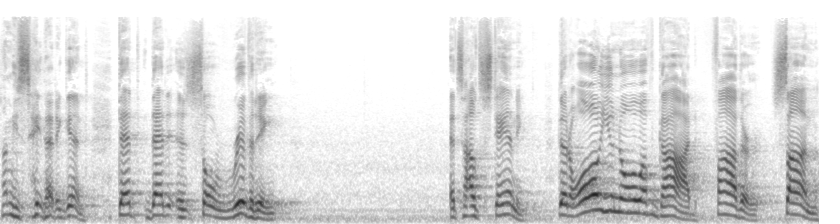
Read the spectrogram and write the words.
Let me say that again. That, that is so riveting. It's outstanding that all you know of God, Father, Son,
